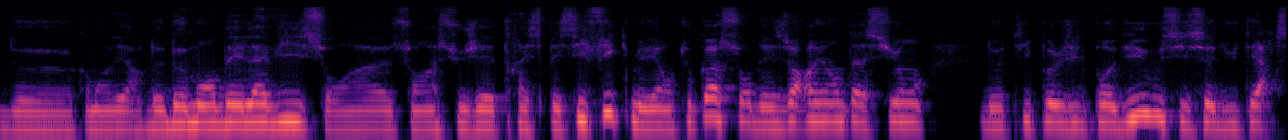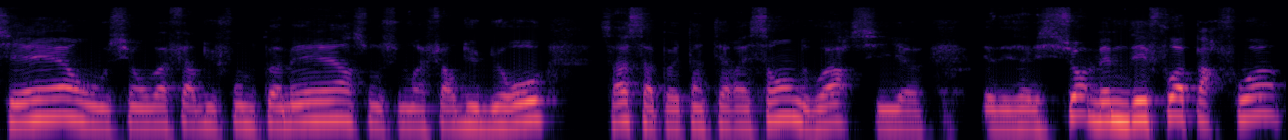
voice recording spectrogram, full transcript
de comment dire de demander l'avis sur un, sur un sujet très spécifique, mais en tout cas sur des orientations de typologie de produit ou si c'est du tertiaire ou si on va faire du fonds de commerce ou si on va faire du bureau, ça ça peut être intéressant de voir s'il y a des investisseurs, même des fois parfois.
